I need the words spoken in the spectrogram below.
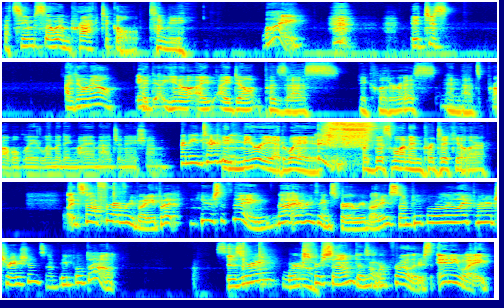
That seems so impractical to me. Why? It just, I don't know. It- d- you know, I, I don't possess a clitoris, Mm. and that's probably limiting my imagination I mean, technically in myriad ways, but this one in particular. it's not for everybody. But here's the thing not everything's for everybody. Some people really like penetration, some people don't. Scissoring works Hmm. for some, doesn't work for others. Anyway,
